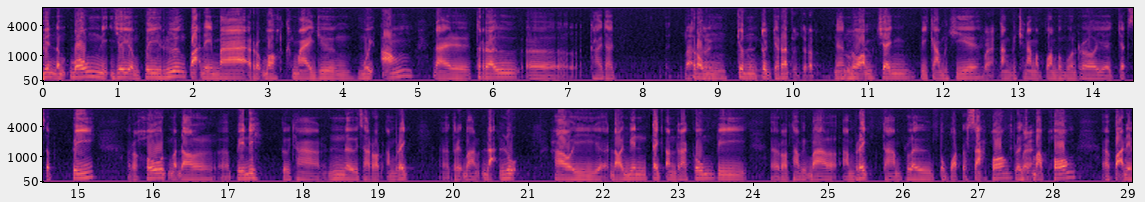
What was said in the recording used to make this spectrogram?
មានដំបូងនិយាយអំពីរឿងបដិមារបស់ខ្មែរយើងមួយអង្គដែលត្រូវអឺគេហៅថាក្រមជនទុច្ចរិតនាំចេញពីកម្ពុជា តាំងពីឆ្នាំ1972 រហូតមកដល់ពេលនេះ គឺថានៅសហរដ្ឋអាមេរិកត្រូវបានដាក់លក់ហើយដោយមានកិច្ចអន្តរាគមន៍ពីរដ្ឋាភិបាលអាមេរិកតាមផ្លូវប្រវត្តិសាស្ត្រផងផ្លូវច្បាប់ផងបដិ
